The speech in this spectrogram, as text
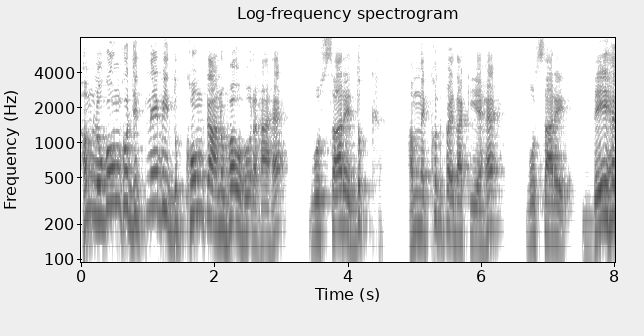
हम लोगों को जितने भी दुखों का अनुभव हो रहा है, वो सारे दुख हमने खुद पैदा किए हैं, वो सारे देह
